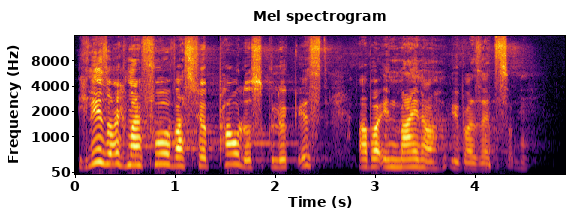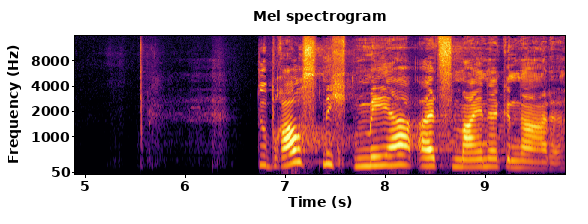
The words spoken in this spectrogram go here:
Ich lese euch mal vor, was für Paulus Glück ist, aber in meiner Übersetzung. Du brauchst nicht mehr als meine Gnade.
